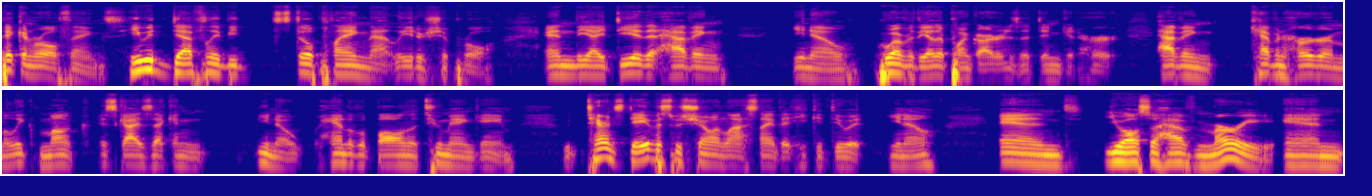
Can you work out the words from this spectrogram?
pick and roll things. He would definitely be still playing that leadership role. And the idea that having, you know, whoever the other point guard is that didn't get hurt, having Kevin Huerter and Malik Monk as guys that can, you know, handle the ball in the two man game. Terence Davis was showing last night that he could do it, you know? And you also have Murray and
